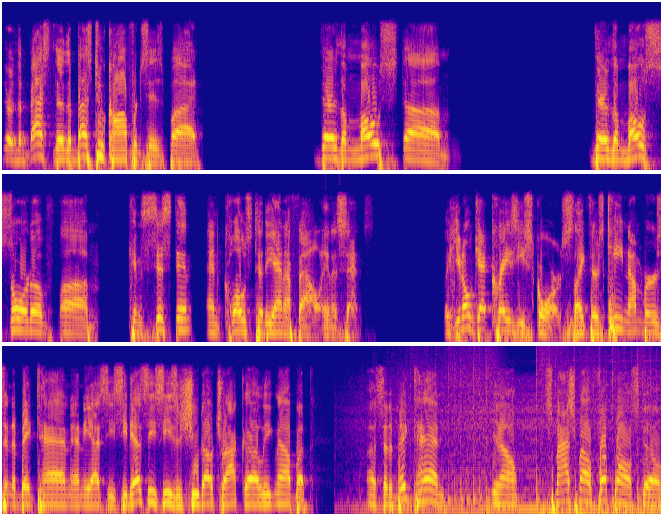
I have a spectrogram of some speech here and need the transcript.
they're the best. They're the best two conferences, but they're the most. Um, they're the most sort of um, consistent and close to the NFL in a sense. Like you don't get crazy scores. Like there's key numbers in the Big Ten and the SEC. The SEC is a shootout track uh, league now, but uh, so the Big Ten, you know, smash mouth football still.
